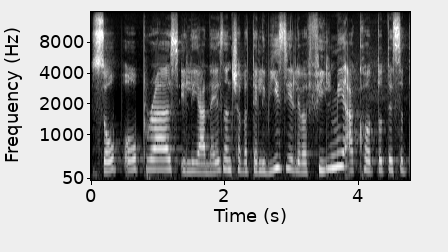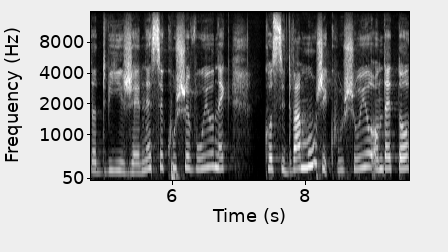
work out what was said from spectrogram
soap operas ili ja ne znam, če v televiziji ili v filmi, ako to te so da dvi žene se kuševuju, nek, ko si dva muži kušuju, onda je to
